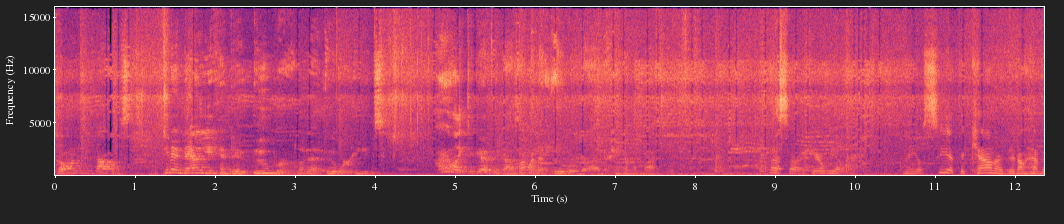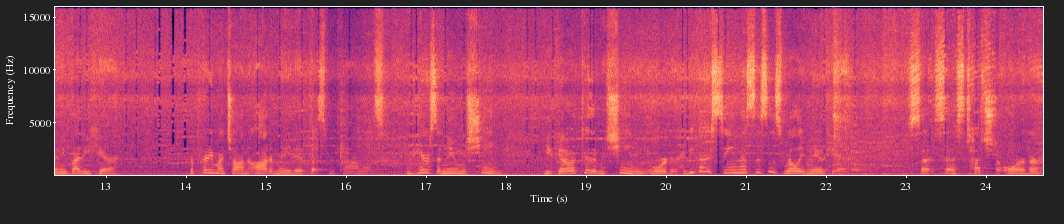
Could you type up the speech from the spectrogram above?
going to McDonald's. You know, now you can do Uber. Look at that, Uber Eats. I like to go to McDonald's. I want an Uber driver handle my food. That's all right, here we are. Now you'll see at the counter they don't have anybody here. They're pretty much on automated at this McDonald's. And here's a new machine. You go to the machine and order. Have you guys seen this? This is really new here. So it says touch to order.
